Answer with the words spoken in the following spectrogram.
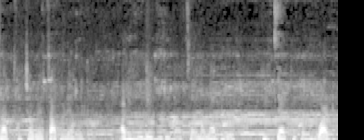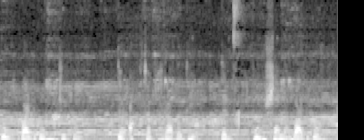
रात्रीच्या वेळ चांदण्यामध्ये. आणि मुले मुली नाचायला लागले की त्या ठिकाणी वाटगो वाटगो म्हणजे कोण? तर आमच्या घरामध्ये त्या पुरुषाला वाटगो म्हणतो.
